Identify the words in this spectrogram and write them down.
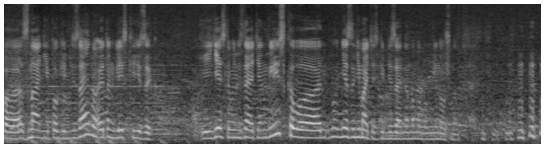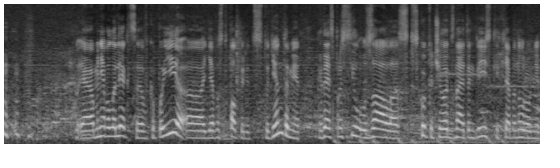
э, знаний по геймдизайну – это английский язык. И если вы не знаете английского, ну, не занимайтесь геймдизайном, оно вам не нужно. Э, У меня была лекция в КПИ, э, я выступал перед студентами. Когда я спросил у зала, с- сколько человек знает английский, хотя бы на уровне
